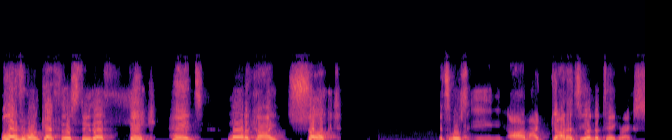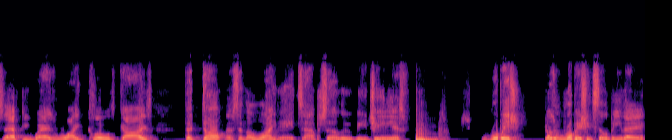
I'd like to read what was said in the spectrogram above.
Will everyone get this through their thick heads? Mordecai sucked. It's the most. Oh my God! It's the Undertaker, except he wears white clothes, guys. The darkness and the light. It's absolutely genius. Rubbish. It wasn't rubbish, he'd still be there.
